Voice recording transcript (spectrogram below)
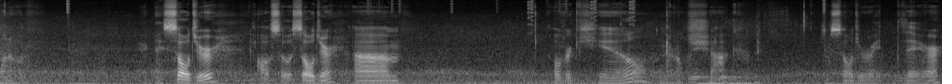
one of them. Rachni soldier, also a soldier. Um, overkill, neural shock. There's a soldier right there.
